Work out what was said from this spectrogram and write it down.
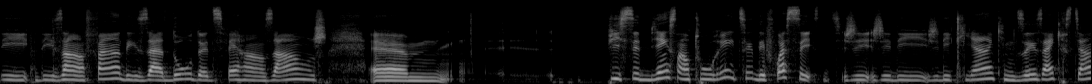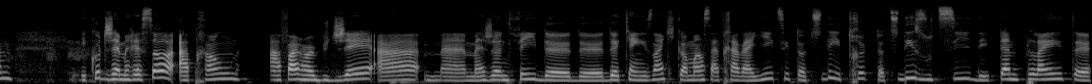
des, enfants, des ados de différents âges. Euh, puis c'est de bien s'entourer. Des fois, j'ai des, des clients qui me disent Hey, Christiane, écoute, j'aimerais ça apprendre à faire un budget à ma, jeune fille de, de, de 15 ans qui commence à travailler. Tu sais, as-tu des trucs, as-tu des outils, des templates, euh,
